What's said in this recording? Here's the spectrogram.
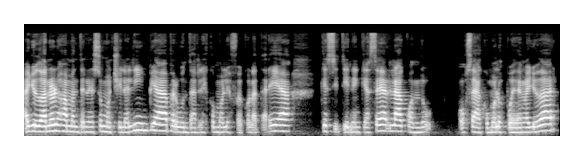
ayudándolos a mantener su mochila limpia, preguntarles cómo les fue con la tarea, que si tienen que hacerla, cuándo, o sea, cómo los pueden ayudar.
